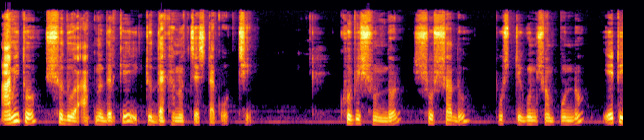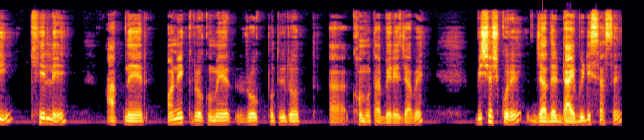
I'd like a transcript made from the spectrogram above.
আমি তো শুধু আপনাদেরকে একটু দেখানোর চেষ্টা করছি। খুবই সুন্দর, সুস্বাদু পুষ্টিগুণ সম্পূর্ণ এটি খেলে আপনার অনেক রকমের রোগ প্রতিরোধ ক্ষমতা বেড়ে যাবে। বিশেষ করে যাদের ডায়াবেটিস আছে,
